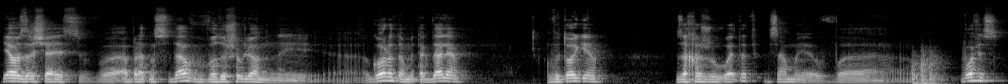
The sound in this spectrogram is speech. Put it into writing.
Я возвращаюсь в, обратно сюда, воодушевленный э, городом и так далее. В итоге захожу в этот самый, в, в офис,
